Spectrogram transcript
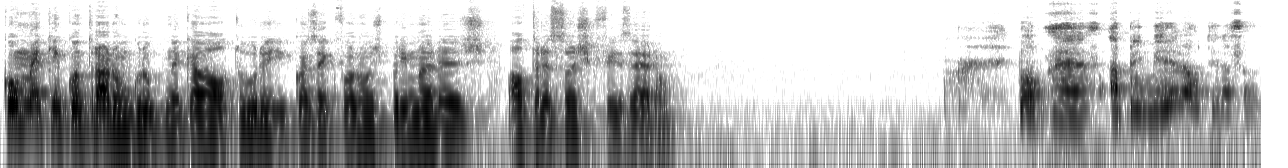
Como é que encontraram um grupo naquela altura e quais é que foram as primeiras alterações que fizeram? Bom, é, a primeira alteração,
